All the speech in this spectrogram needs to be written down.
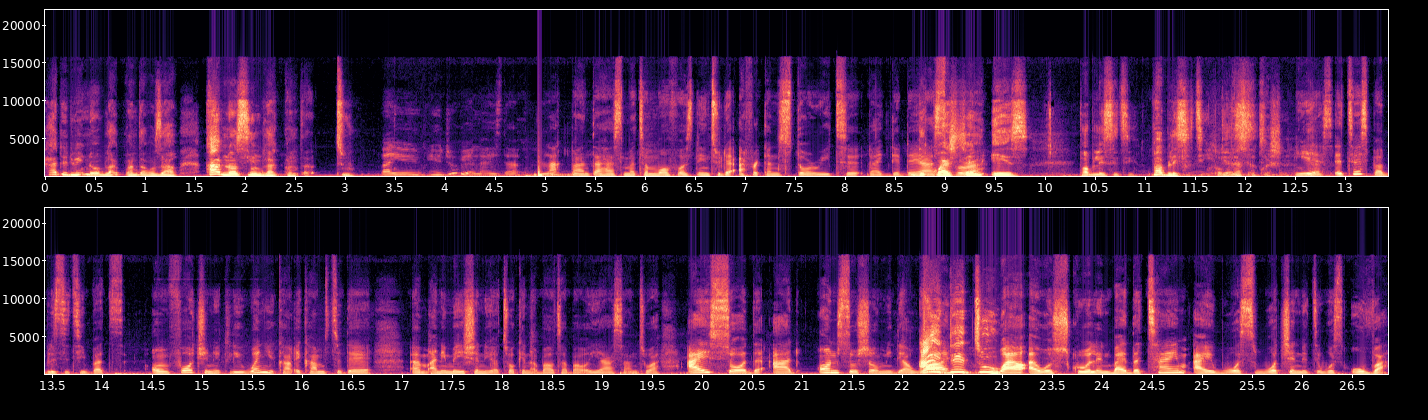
how did we know Black Panther was out? I've not seen Black Panther 2. But you, you do realize that Black Panther has metamorphosed into the African story to like the diaspora. The question is Publicity. publicity. Yeah, that's the question. Yes, it is publicity, but unfortunately, when you come, it comes to the um, animation you're talking about about Yaa Asantewaa, I saw the ad on social media. While, did too. While I was scrolling, by the time I was watching it, it was over.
